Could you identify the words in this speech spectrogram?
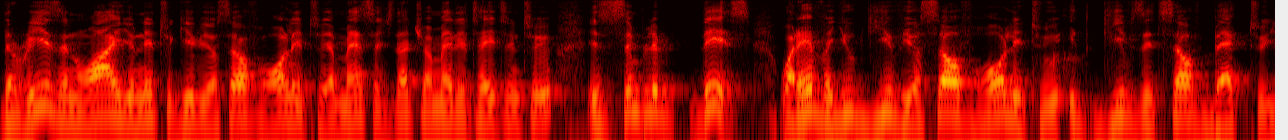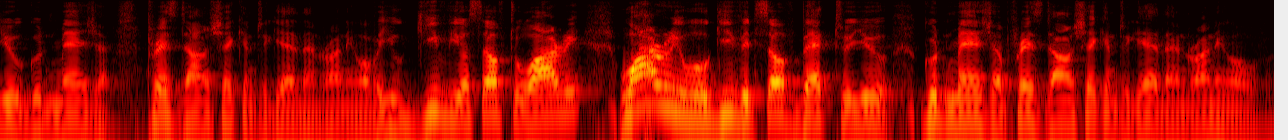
The reason why you need to give yourself wholly to a message that you're meditating to is simply this whatever you give yourself wholly to, it gives itself back to you, good measure. Pressed down, shaken together, and running over. You give yourself to worry, worry will give itself back to you, good measure, pressed down, shaken together, and running over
